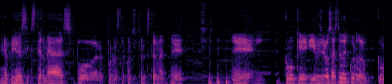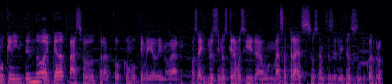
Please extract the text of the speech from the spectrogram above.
en opiniones externadas por, por nuestra consultora externa, eh, eh, como que, y, o sea, estoy de acuerdo, como que Nintendo a cada paso trató como que medio de innovar. O sea, incluso si nos queremos ir aún más atrás, o sea, antes del Nintendo 64,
